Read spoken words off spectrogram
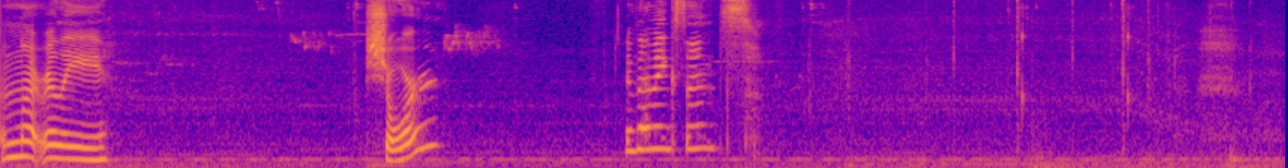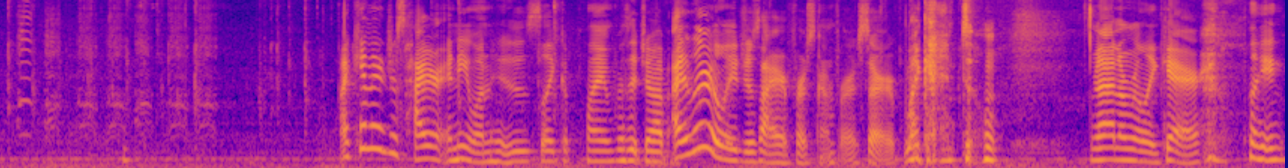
I'm not really sure if that makes sense. Why can't I just hire anyone who's like applying for the job? I literally just hire first come first serve. Like I don't I don't really care. like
